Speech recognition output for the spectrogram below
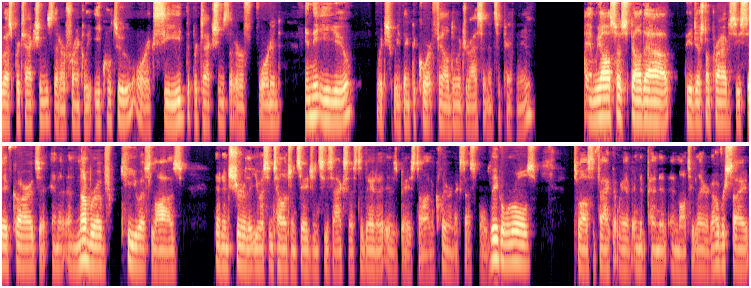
US protections that are frankly equal to or exceed the protections that are afforded in the EU, which we think the court failed to address in its opinion. And we also spelled out the additional privacy safeguards in a, a number of key US laws that ensure that US intelligence agencies' access to data is based on clear and accessible legal rules, as well as the fact that we have independent and multi-layered oversight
